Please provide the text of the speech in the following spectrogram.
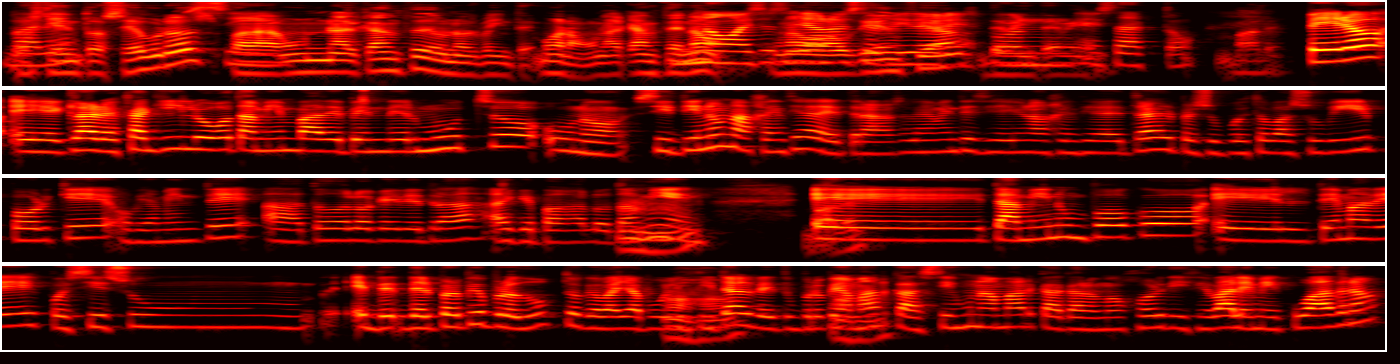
Mm, ¿vale? 200 euros para un alcance de unos 20. Bueno, un alcance no. No, eso sería los servidores. exacto. Vale. Pero eh, claro, es que aquí luego también va a depender mucho, uno, si tiene una agencia detrás. Obviamente, si hay una agencia detrás, el presupuesto va a subir porque, obviamente, a todo lo que hay detrás hay que pagarlo también. Eh, también un poco el tema de, pues si es un... Eh, del propio producto que vaya a publicitar, de tu propia marca. Si es una marca que a lo mejor dice, vale, me cuadra,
